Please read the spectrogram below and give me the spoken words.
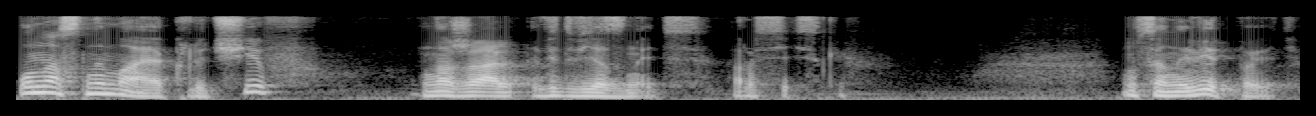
У нас немає ключів, на жаль, від в'язниць російських. Ну, це не відповідь.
